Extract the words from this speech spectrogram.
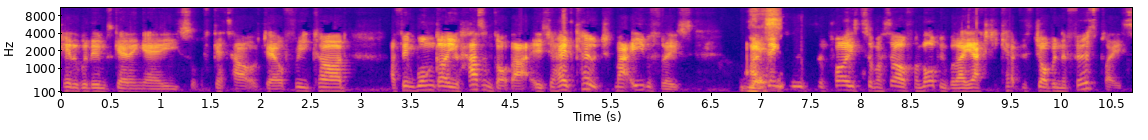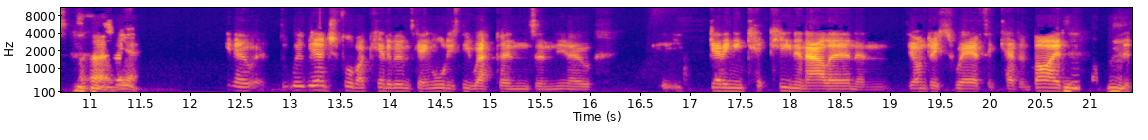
Caleb Williams getting a sort of get out of jail free card. I think one guy who hasn't got that is your head coach, Matt Eberflus. Yes. I think it was a surprise to myself and a lot of people that he actually kept this job in the first place. Uh, so, yeah. You know, we, we mentioned before about Caleb Williams getting all these new weapons and, you know, getting in Keenan Allen and D'Andre Swift and Kevin Byard. Mm-hmm. The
